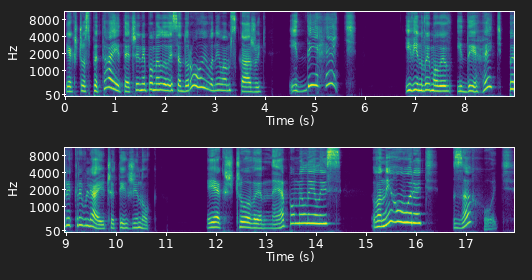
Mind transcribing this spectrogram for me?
Якщо спитаєте, чи не помилилися дорогою, вони вам скажуть Іди геть. І він вимовив Іди геть, перекривляючи тих жінок. Якщо ви не помилились, вони говорять заходь.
